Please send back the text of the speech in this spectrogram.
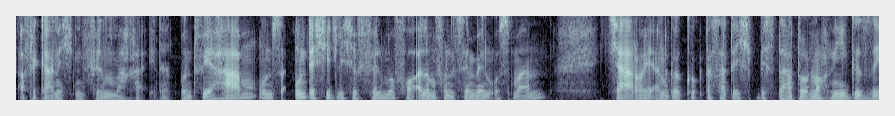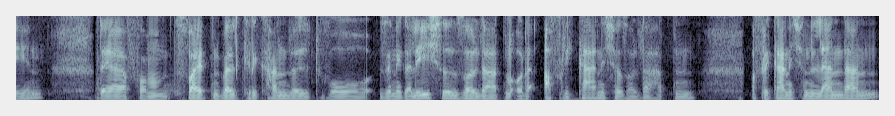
afrikanischen FilmmacherInnen. Und wir haben uns unterschiedliche Filme, vor allem von Sembène Usman, Charoy angeguckt. Das hatte ich bis dato noch nie gesehen. Der vom Zweiten Weltkrieg handelt, wo senegalesische Soldaten oder afrikanische Soldaten, afrikanischen Ländern,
